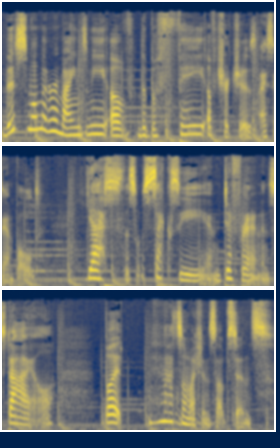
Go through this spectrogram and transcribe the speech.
this moment reminds me of the buffet of churches I sampled. Yes, this was sexy and different in style, but not so much in substance.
